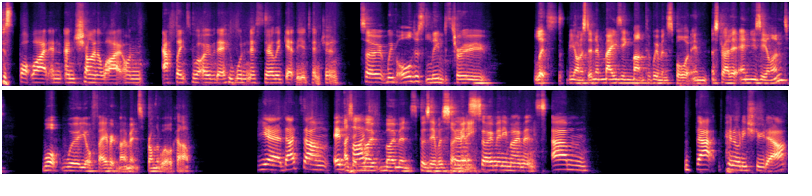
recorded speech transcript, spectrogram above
to spotlight and, and shine a light on athletes who are over there who wouldn't necessarily get the attention. So we've all just lived through, let's be honest, an amazing month of women's sport in Australia and New Zealand. What were your favourite moments from the World Cup? Yeah, that's um. It's I said hard mo- moments because there were so there many. were so many moments. Um, that penalty shootout,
